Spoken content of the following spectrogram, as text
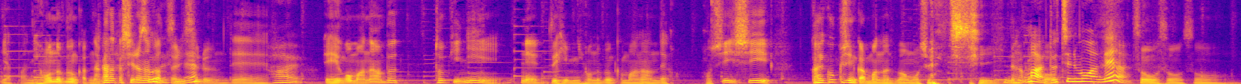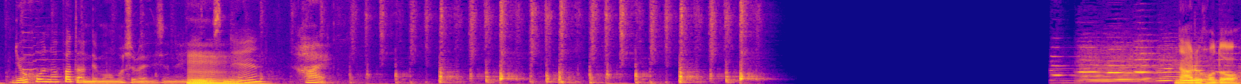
やっぱ日本の文化なかなか知らなかったりするんではい。英語学ぶ時にねぜひ日本の文化学んでほしいし外国人から学んでも面白いし まあどっちにもね。そうそうそ両方のパターンでも面白いですよね。うん。いいですね。はい。うなるほど。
